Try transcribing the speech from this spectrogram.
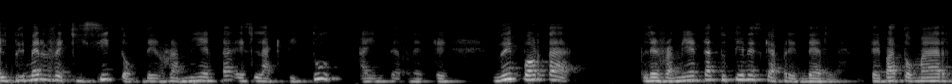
el primer requisito de herramienta es la actitud a Internet, que no importa la herramienta, tú tienes que aprenderla. Te va a tomar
